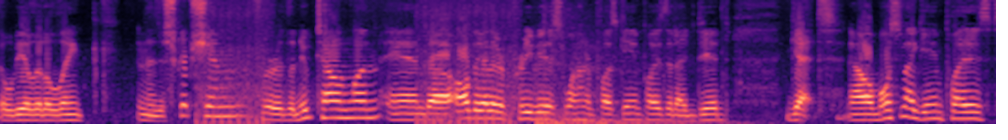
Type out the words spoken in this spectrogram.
there will be a little link in the description for the Nuketown one and uh, all the other previous 100 plus gameplays that I did get. Now, most of my gameplays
